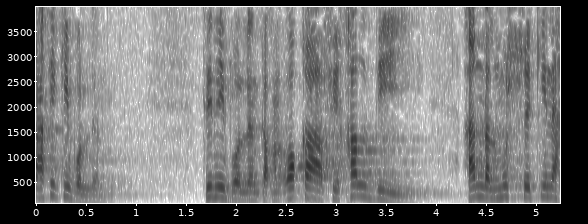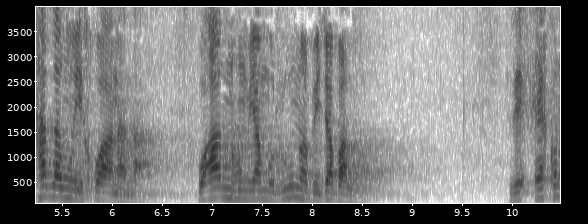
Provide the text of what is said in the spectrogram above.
কাকে কি বললেন? তিনি বললেন তখন, ওকা ফি খালদি আন্নাল মুশ্রিকিন হাজামু ইখওয়ানানা ও আনহুম ইয়ামুর রুন জাবাল যে এখন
